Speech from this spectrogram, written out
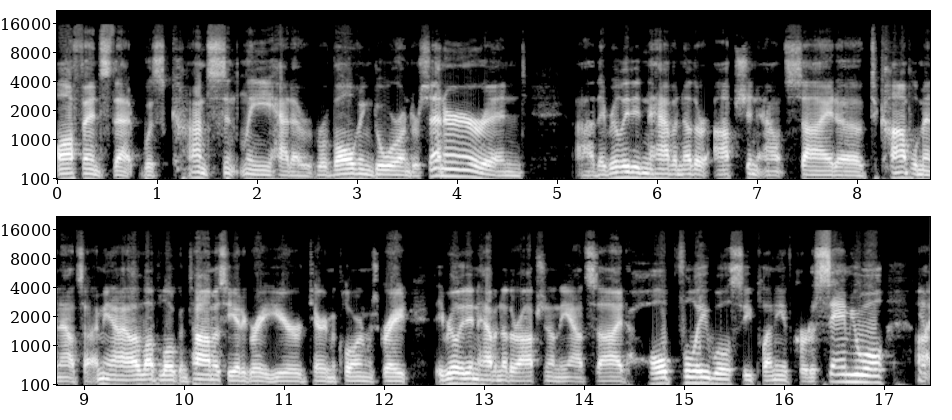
offense that was constantly had a revolving door under center and uh, they really didn't have another option outside of to complement outside. I mean, I, I, love Logan Thomas. He had a great year. Terry McLaurin was great. They really didn't have another option on the outside. Hopefully, we'll see plenty of Curtis Samuel. Uh,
